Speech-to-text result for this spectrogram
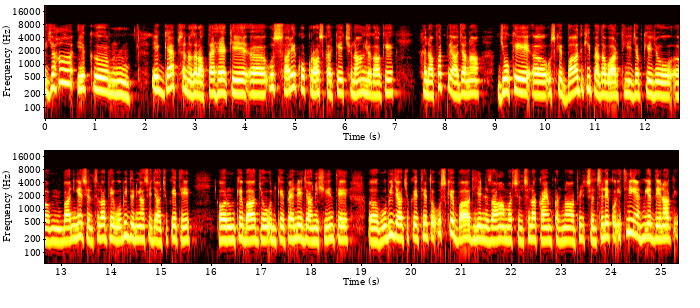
यहाँ एक एक गैप सा नज़र आता है कि उस सारे को क्रॉस करके, छलांग लगा के, खिलाफत पे आ जाना, जो कि उसके बाद की पैदावार थी, जबकि जो बानिय सिलसिला थे, वो भी दुनिया से जा चुके थे, और उनके बाद जो उनके पहले जानशीन थे वो भी जा चुके थे तो उसके बाद ये निज़ाम और सिलसिला कायम करना और फिर सिलसिले को इतनी अहमियत देना कि,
